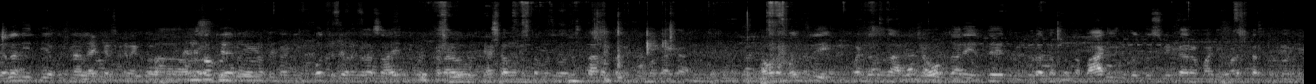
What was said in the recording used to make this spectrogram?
ಜನನೀತಿಯ ಬಗ್ಗೆ ಇಪ್ಪತ್ತು ಜನಗಳ ಸಾಹಿತ್ಯ ಕೆಲಸವನ್ನು ತಗೊಂಡು ಸ್ಥಾನ ತೆಗೆದುಕೊಂಡು ಹೋದಾಗ ಅವರ ಮಂತ್ರಿ ಮಂಡಲದ ಜವಾಬ್ದಾರಿ ಇದ್ದೇ ಇದ್ರು ಕೂಡ ನಮ್ಮನ್ನು ಬಾಗಿಲಿಗೆ ಬಂದು ಸ್ವೀಕಾರ ಮಾಡಿ ಒಳಗೆ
